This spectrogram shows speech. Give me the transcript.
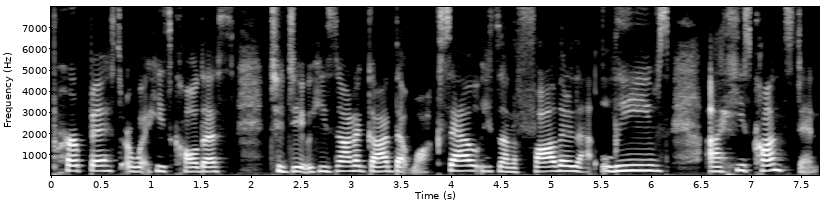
purpose or what He's called us to do. He's not a God that walks out, He's not a Father that leaves. Uh, he's constant.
